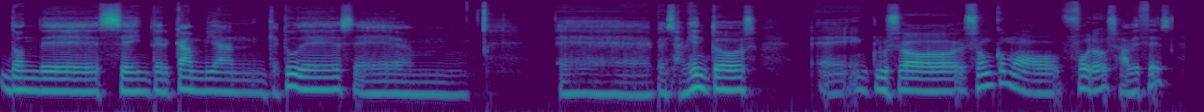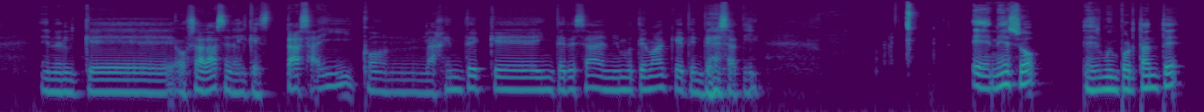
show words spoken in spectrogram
donde se intercambian inquietudes, em, eh, pensamientos, eh, incluso son como foros a veces en el que, o salas, en el que estás ahí con la gente que interesa el mismo tema que te interesa a ti. En eso es muy importante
